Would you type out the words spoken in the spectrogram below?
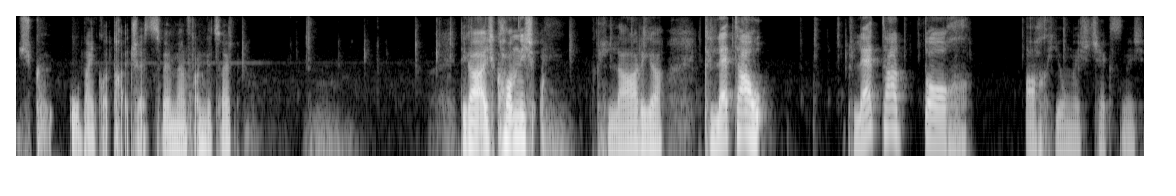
ich. Oh mein Gott, drei Chests werden mir einfach angezeigt. Digga, ich komme nicht. Klar, Digga. Kletter. Kletter doch. Ach, Junge, ich check's nicht.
